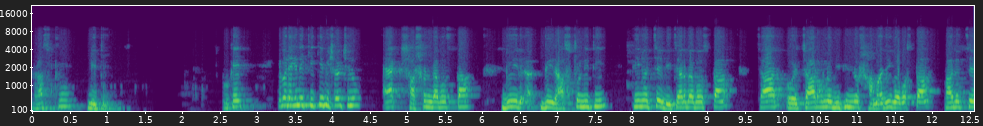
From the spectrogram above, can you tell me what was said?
রাষ্ট্রনীতি। ওকে এবার এখানে কি কি বিষয় ছিল? এক, শাসন ব্যবস্থা, দুই দুই রাষ্ট্রনীতি, তিন হচ্ছে বিচার ব্যবস্থা, চার চার হলো বিভিন্ন সামাজিক অবস্থা, পাঁচ হচ্ছে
